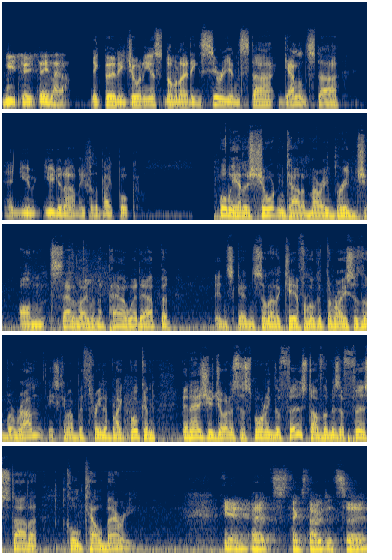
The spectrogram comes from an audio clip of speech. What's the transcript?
You too. See you later. Nick Berney joining us, nominating Syrian Star, Gallant Star, and Union Army for the Black Book. Well, we had a shortened card at Murray Bridge on Saturday when the power went out, but Ben Scadden still had a careful look at the races that were run. He's come up with three to Black Book. And Ben, as you join us this morning, the first of them is a first starter called Cal Barry. Yeah, uh, thanks, David. It's uh,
